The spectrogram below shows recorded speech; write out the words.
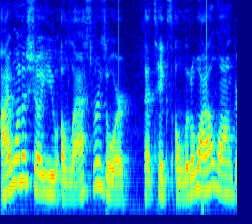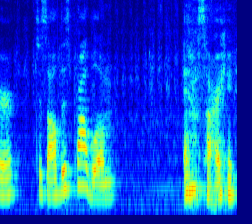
I want to show you a last resort that takes a little while longer to solve this problem. And I'm sorry,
